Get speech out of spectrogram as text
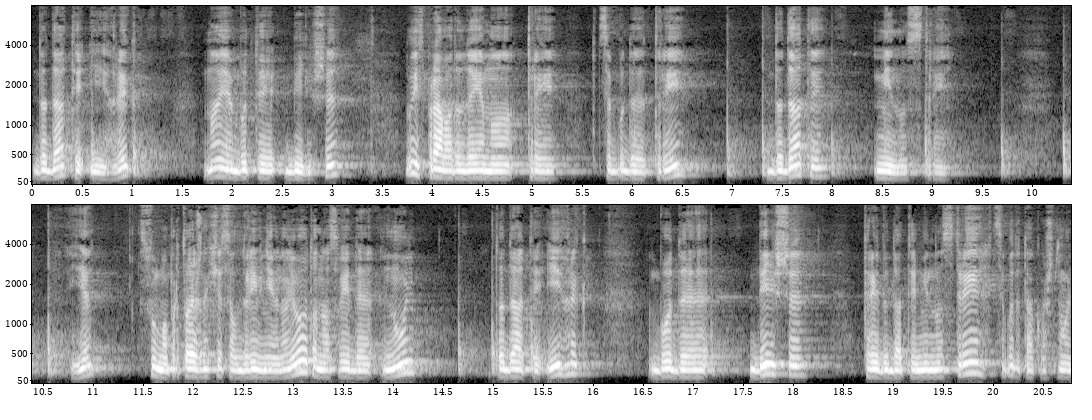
додати y має бути більше. Ну і справа додаємо 3. Це буде 3 додати мінус 3. Є. Сума протилежних чисел дорівнює 0, то у нас вийде 0 додати y буде більше. 3 додати мінус 3, це буде також 0.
